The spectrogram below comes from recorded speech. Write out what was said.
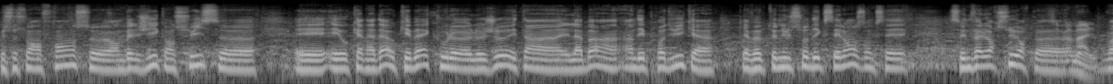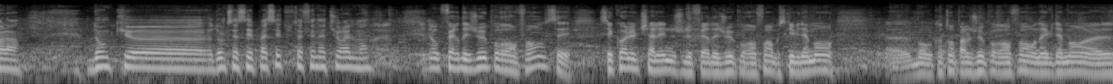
que ce soit en France, euh, en Belgique, en Suisse et, et au Canada, au Québec, où le, le jeu est, là-bas un, un des produits qui, a- qui avait obtenu le saut d'excellence. Donc c'est une valeur sûre. C'est pas mal. Voilà. Donc, euh, donc ça s'est passé tout à fait naturellement. Et donc faire des jeux pour enfants, c'est quoi le challenge de faire des jeux pour enfants? Parce qu'évidemment, euh, bon, quand on parle jeux pour enfants, on a évidemment euh,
